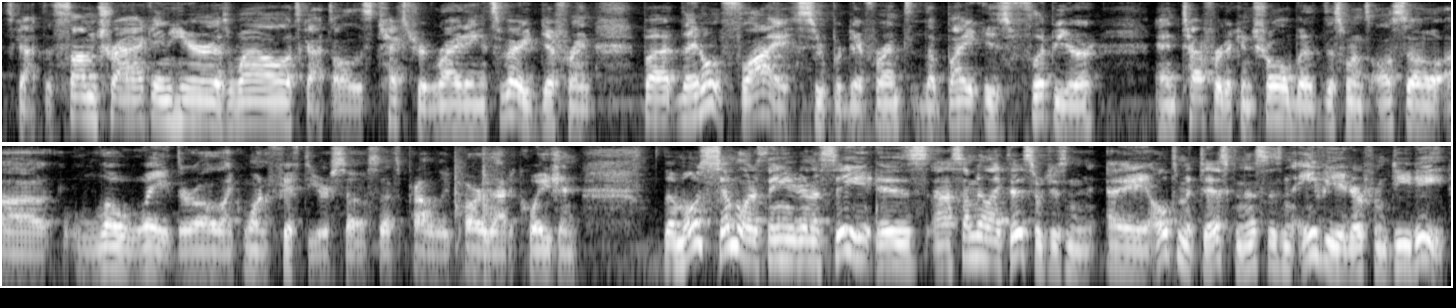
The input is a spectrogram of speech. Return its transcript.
It's got the thumb track in here as well. It's got all this textured writing. It's very different, but they don't fly super different. The bite is flippier and tougher to control, but this one's also uh, low weight. They're all like 150 or so, so that's probably part of that equation. The most similar thing you're going to see is uh, something like this, which is an a Ultimate Disc, and this is an Aviator from DD.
